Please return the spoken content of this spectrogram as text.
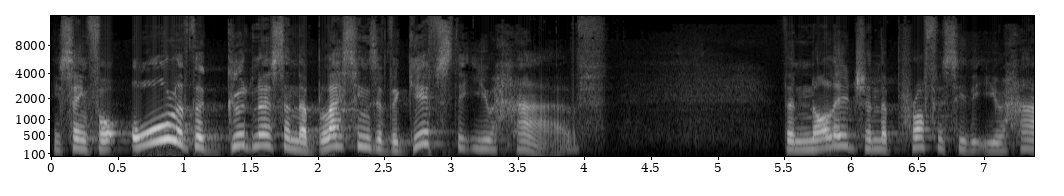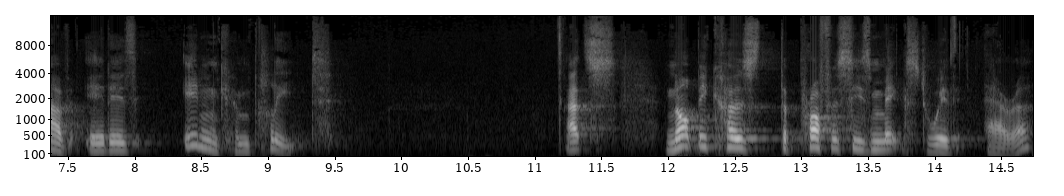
He's saying, for all of the goodness and the blessings of the gifts that you have, the knowledge and the prophecy that you have, it is incomplete. That's not because the prophecy is mixed with error.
